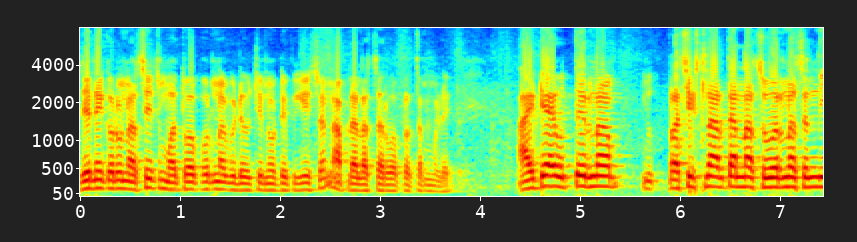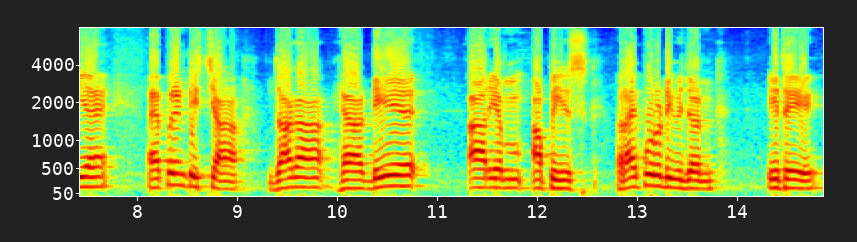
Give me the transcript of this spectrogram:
जेणेकरून अशीच महत्त्वपूर्ण व्हिडिओची नोटिफिकेशन आपल्याला सर्वप्रथम मिळेल. आय टी आय उत्तीर्ण प्रशिक्षणार्थ्यांना सुवर्णसंधी आहे. ॲप्रेंटिसच्या जागा ह्या D R M office Raipur division इथे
